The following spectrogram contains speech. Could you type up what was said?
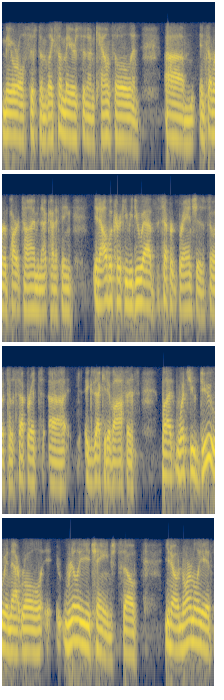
mayoral systems. Like some mayors sit on council, and um, and some are part time and that kind of thing. In Albuquerque, we do have separate branches, so it's a separate uh, executive office. But what you do in that role really changed. So, you know, normally it's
